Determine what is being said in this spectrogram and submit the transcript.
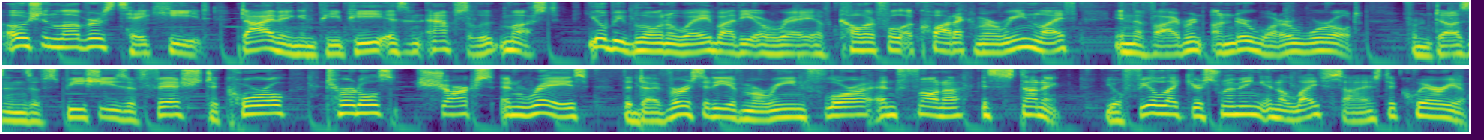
Ocean lovers take heed. Diving in Phi is an absolute must. You'll be blown away by the array of colorful aquatic marine life in the vibrant underwater world. From dozens of species of fish to coral, turtles, sharks, and rays, the diversity of marine flora and fauna is stunning. You'll feel like you're swimming in a life-sized aquarium.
